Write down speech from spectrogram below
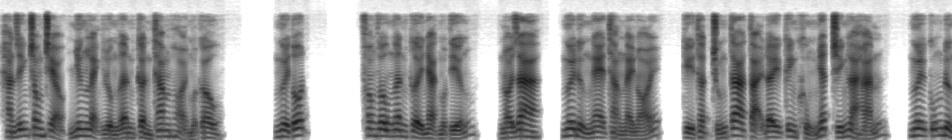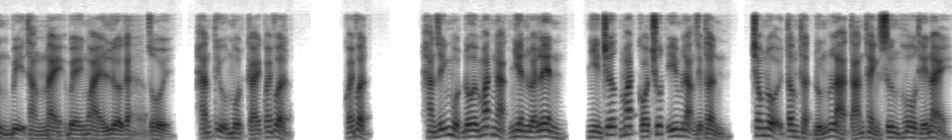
Hàn dĩnh trong trẻo nhưng lạnh lùng ân cần thăm hỏi một câu. Ngươi tốt. Phong vô ngân cười nhạt một tiếng, nói ra, ngươi đừng nghe thằng này nói, kỳ thật chúng ta tại đây kinh khủng nhất chính là hắn, ngươi cũng đừng bị thằng này bề ngoài lừa gạt rồi, hắn tựu một cái quái vật. Quái vật? Hàn dĩnh một đôi mắt ngạc nhiên lóe lên, nhìn trước mắt có chút im lặng diệp thần, trong nội tâm thật đúng là tán thành xưng hô thế này.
